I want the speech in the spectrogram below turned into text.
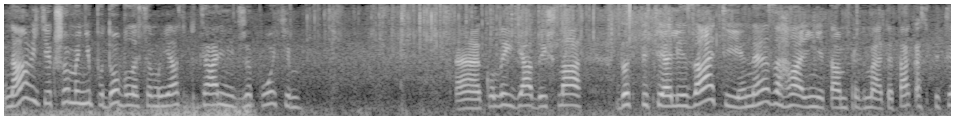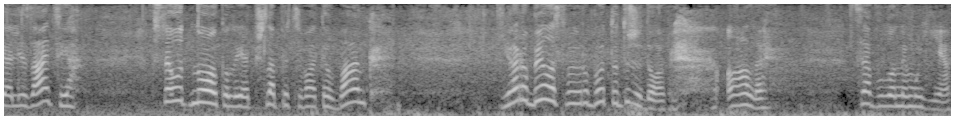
Навіть якщо мені подобалася моя спеціальність вже потім, е, коли я дійшла до спеціалізації, не загальні там предмети, так, а спеціалізація, все одно, коли я пішла працювати в банк, я робила свою роботу дуже добре, але це було не моє.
